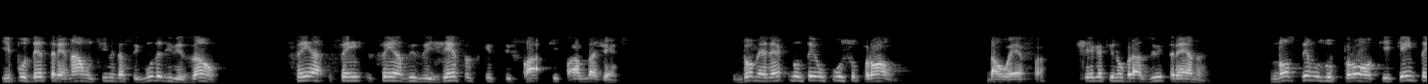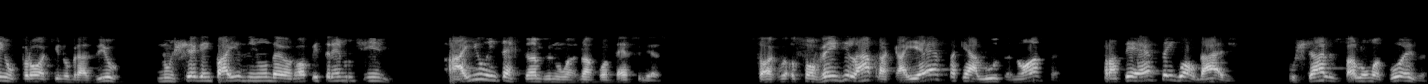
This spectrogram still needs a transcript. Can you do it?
e poder treinar um time da segunda divisão sem, a, sem, sem as exigências que se fa, que faz da gente. Domenech não tem o curso Pro da UEFA. Chega aqui no Brasil e treina. Nós temos o Pro aqui. Quem tem o Pro aqui no Brasil não chega em país nenhum da Europa e treina um time. Aí o intercâmbio não, não acontece mesmo. Só, só vem de lá para cá. E essa que é a luta nossa para ter essa igualdade. O Charles falou uma coisa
